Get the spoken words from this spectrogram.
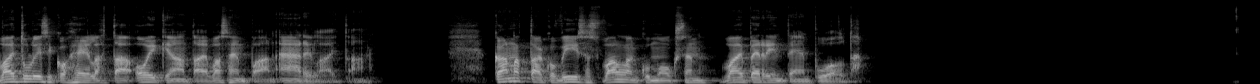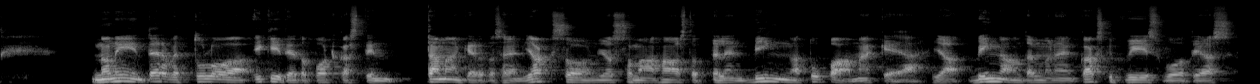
vai tulisiko heilahtaa oikeaan tai vasempaan äärilaitaan? Kannattaako viisas vallankumouksen vai perinteen puolta? No niin, tervetuloa Ikitieto-podcastin tämänkertaiseen jaksoon, jossa mä haastattelen Binga Tupamäkeä. Ja Binga on tämmöinen 25-vuotias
